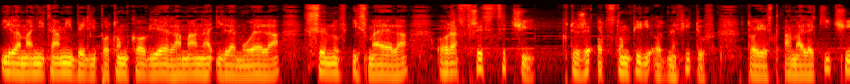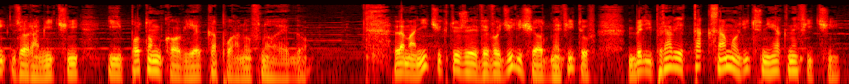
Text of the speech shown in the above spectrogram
I Lamanitami byli potomkowie Lamana i Lemuela, synów Ismaela oraz wszyscy ci, którzy odstąpili od Nefitów, to jest Amalekici, Zoramici i potomkowie kapłanów Noego. Lamanici, którzy wywodzili się od Nefitów, byli prawie tak samo liczni jak Nefici –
